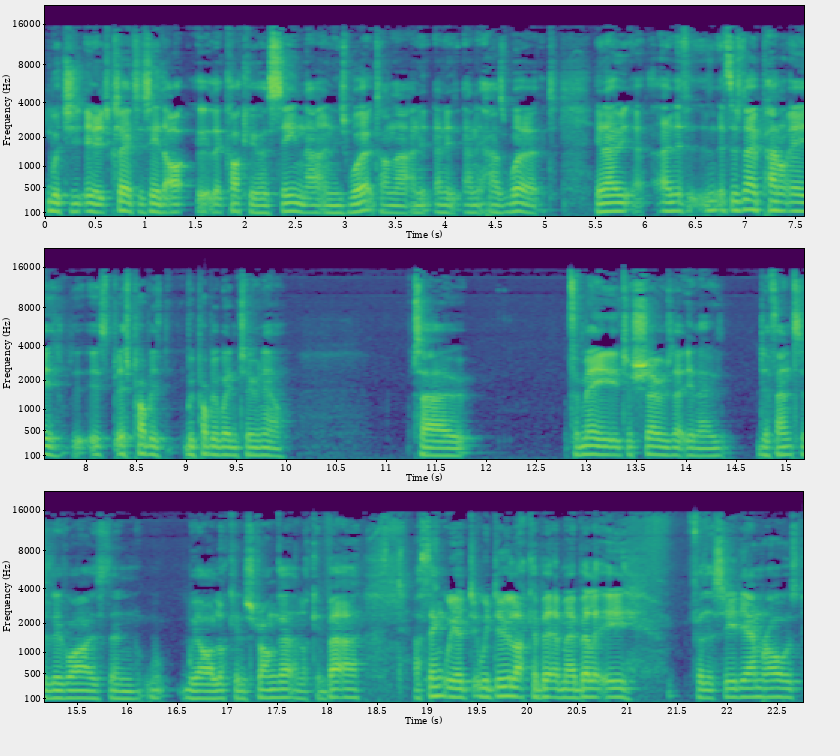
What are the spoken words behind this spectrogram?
which is, it's clear to see that that Cocu has seen that and he's worked on that and it, and it and it has worked. You know, and if if there's no penalty, it's it's probably we probably win two 0 So, for me, it just shows that you know defensively wise, then we are looking stronger and looking better. I think we we do like a bit of mobility for the CDM roles.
